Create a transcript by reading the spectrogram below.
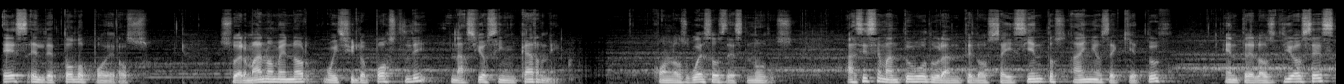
es el de Todopoderoso. Su hermano menor, Huitzilopochtli, nació sin carne, con los huesos desnudos. Así se mantuvo durante los 600 años de quietud entre los dioses,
